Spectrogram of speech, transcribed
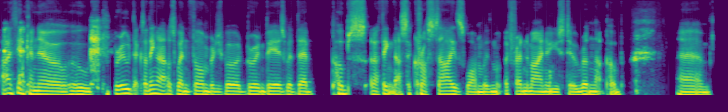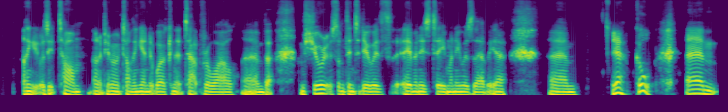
I think I know who brewed that because I think that was when Thornbridge were brewing beers with their pubs, and I think that's a cross-size one with a friend of mine who used to run that pub. Um, I think it was it Tom. I don't know if you remember Tom. I think he ended up working at Tap for a while, um, but I'm sure it was something to do with him and his team when he was there. But yeah, um, yeah, cool. Um,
